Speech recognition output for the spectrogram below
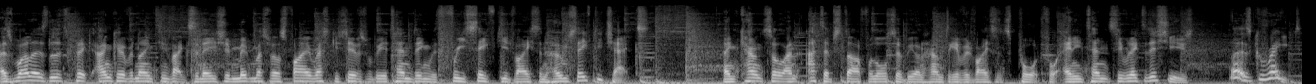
as well as litter pick and COVID 19 vaccination, Mid West Wales Fire Rescue Service will be attending with free safety advice and home safety checks. And council and ATEB staff will also be on hand to give advice and support for any tenancy related issues. That is great.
